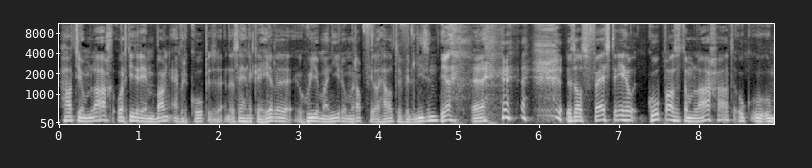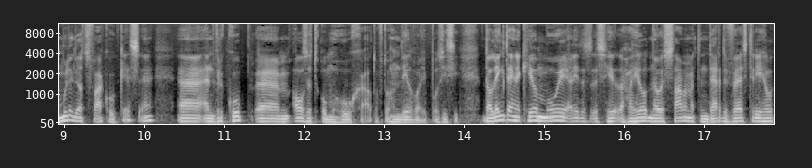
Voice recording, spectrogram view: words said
Gaat die omlaag, wordt iedereen bang en verkopen ze. dat is eigenlijk een hele goede manier om rap veel geld te verliezen. Ja. Uh, dus als vuistregel, koop als het omlaag gaat, ook hoe, hoe moeilijk dat vaak ook is. Hè. Uh, en verkoop um, als het omhoog gaat, of toch een deel van je positie. Dat linkt eigenlijk heel mooi, allee, dat, is heel, dat gaat heel nauw samen met een derde vuistregel.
